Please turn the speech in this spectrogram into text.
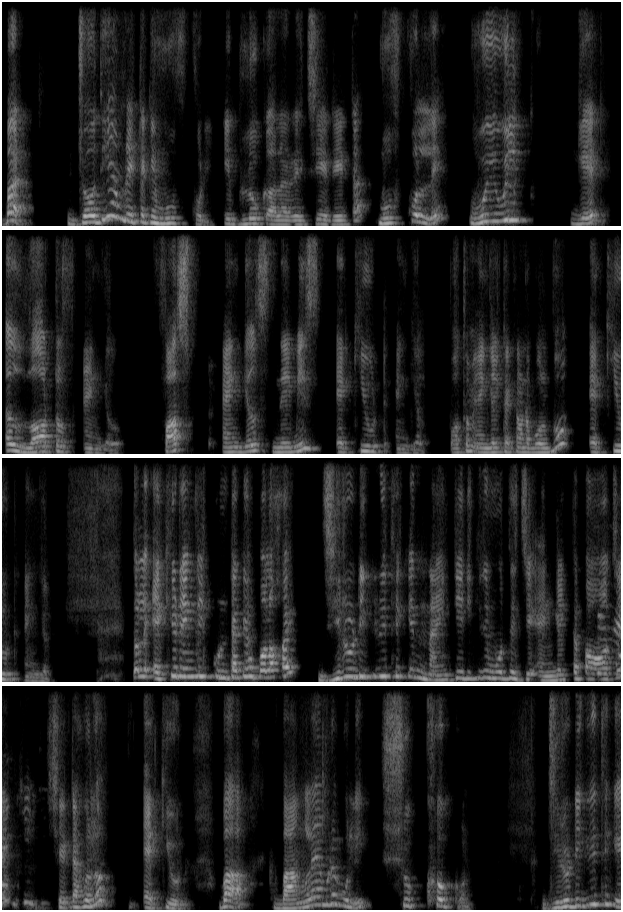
বাট যদি আমরা এটাকে মুভ করি এই ব্লু কালারের যে রেটা মুভ করলে we will get a lot of angle first angles name is acute angle প্রথম অ্যাঙ্গেলটাকে আমরা বলব অ্যাকিউট অ্যাঙ্গেল তাহলে অ্যাকিউট অ্যাঙ্গেল কোনটাকে বলা হয়? জিরো ডিগ্রি থেকে নাইনটি ডিগ্রির মধ্যে যে অ্যাঙ্গেলটা পাওয়া যায় সেটা হলো অ্যাকিউট বা বাংলায় আমরা বলি সূক্ষ্ম কোণ। জিরো ডিগ্রি থেকে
